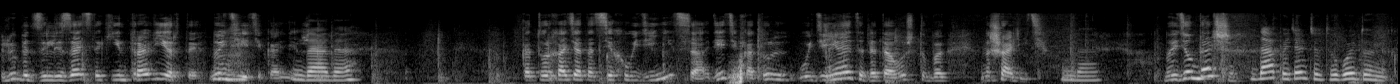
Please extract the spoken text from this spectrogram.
любят залезать такие интроверты. Ну и дети, конечно. Да, да. Которые хотят от всех уединиться, а дети, которые уединяются для того, чтобы нашалить. Да. Ну идем дальше? Да, пойдемте в другой домик.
